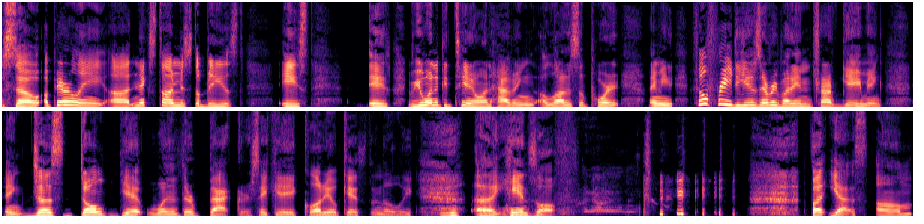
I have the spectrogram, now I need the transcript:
so apparently, uh, next time Mr. Beast is is if you want to continue on having a lot of support, I mean, feel free to use everybody in Tribe Gaming and just don't get one of their backers, aka Claudio Castagnoli. Uh, hands off. but yes, um,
